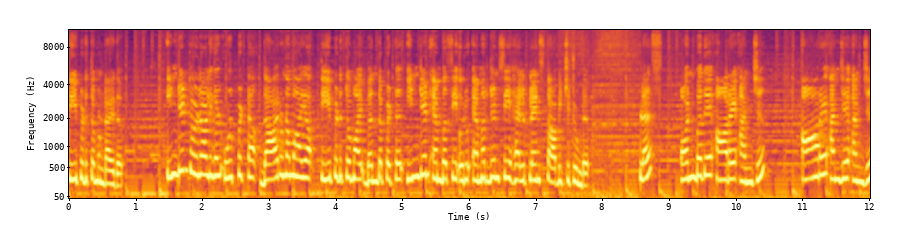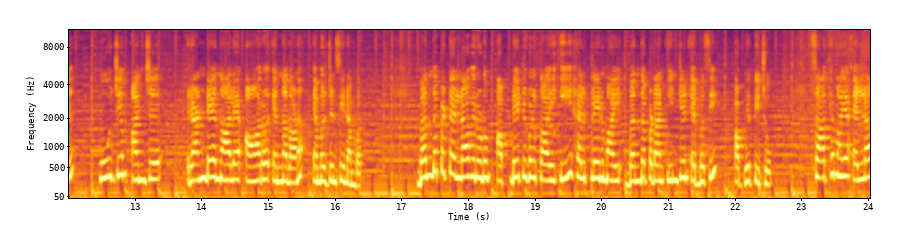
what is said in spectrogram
തീപിടുത്തമുണ്ടായത്. ഇന്ത്യൻ തൊഴിലാളികൾ ഉൾപ്പെട്ട ദാരുണമായ തീപിടുത്തവുമായി ബന്ധപ്പെട്ട് ഇന്ത്യൻ എംബസി ഒരു എമർജൻസി ഹെൽപ്പ് ലൈൻ സ്ഥാപിച്ചിട്ടുണ്ട്. പ്ലസ് ഒൻപത് ആറ് അഞ്ച് ആറ് അഞ്ച് അഞ്ച് പൂജ്യം അഞ്ച് രണ്ട് നാല് ആറ് എന്നതാണ് എമർജൻസി നമ്പർ. ബന്ധപ്പെട്ട എല്ലാവരോടും അപ്ഡേറ്റുകൾക്കായി ഈ ഹെൽപ്പ് ലൈനുമായി ബന്ധപ്പെടാൻ ഇന്ത്യൻ എംബസി അഭ്യർത്ഥിച്ചു. സാധ്യമായ എല്ലാ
